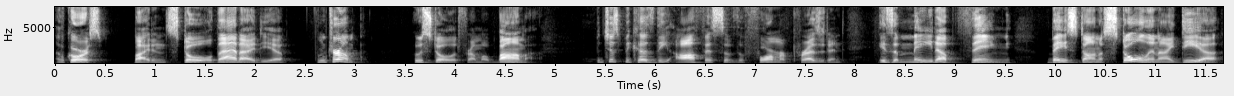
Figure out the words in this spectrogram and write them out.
Of course, Biden stole that idea from Trump, who stole it from Obama. But just because the office of the former president is a made up thing based on a stolen idea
